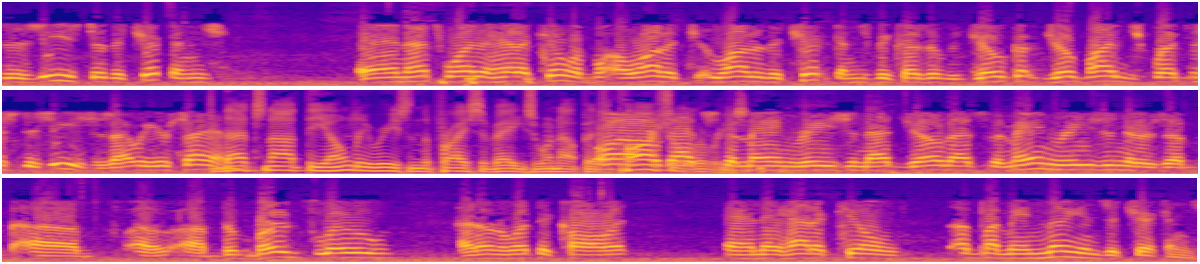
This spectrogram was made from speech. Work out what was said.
disease to the chickens, and that's why they had to kill a, a lot of a lot of the chickens because it was Joe Joe Biden spread this disease. Is that what you're saying? That's not the only reason the price of eggs went up. It's well, partial that's reason. the main reason. That Joe, that's the main reason. There's a, a a, a bird flu. I don't know what they call it, and they had to kill. I mean, millions of chickens.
